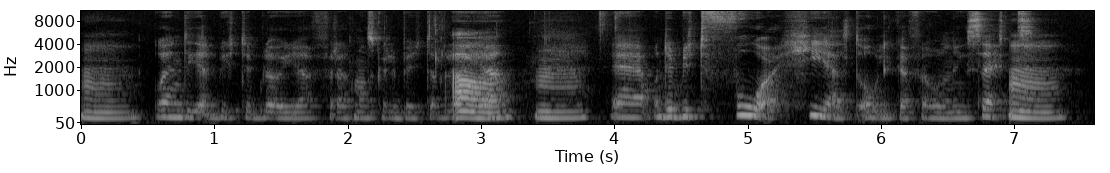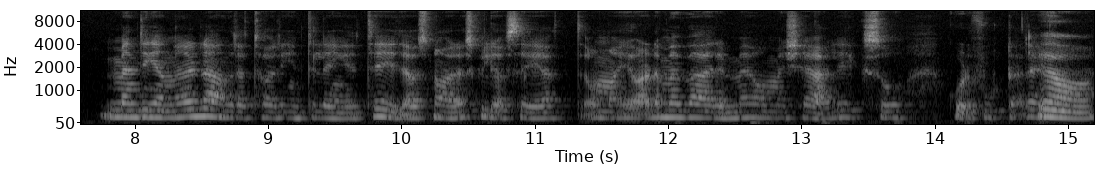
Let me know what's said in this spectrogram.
Mm. Och en del bytte blöja för att man skulle byta Ja. blöja. Mm. Eh, och det blir två helt olika förhållningssätt. Mm. Men det ena eller det andra tar inte längre tid. Ja, snarare skulle jag säga att om man gör det med värme och med kärlek så går det fortare. Ja,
